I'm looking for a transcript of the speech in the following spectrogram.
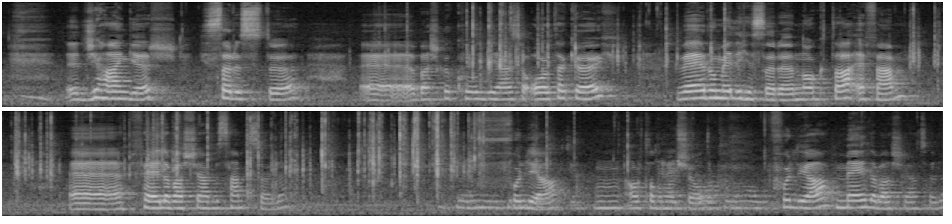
e, Cihangir, Hisarüstü, başka cool bir yerse Ortaköy ve Rumeli Hisarı nokta FM. E, F ile başlayan bir semt söyle. Fulya. Hmm, ortalama bir şey oldu. Ortalama oldu. Fulya, M ile başlayan söyle.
